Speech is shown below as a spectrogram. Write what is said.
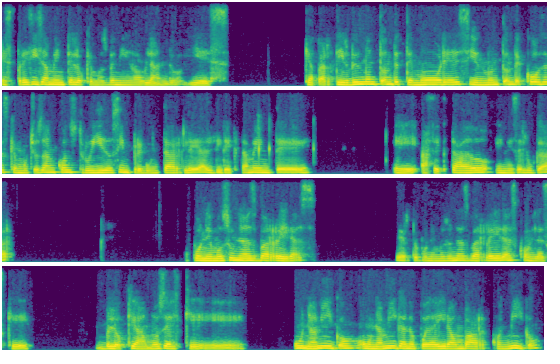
es precisamente lo que hemos venido hablando y es que a partir de un montón de temores y un montón de cosas que muchos han construido sin preguntarle al directamente eh, afectado en ese lugar, ponemos unas barreras, ¿cierto? Ponemos unas barreras con las que bloqueamos el que un amigo o una amiga no pueda ir a un bar conmigo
